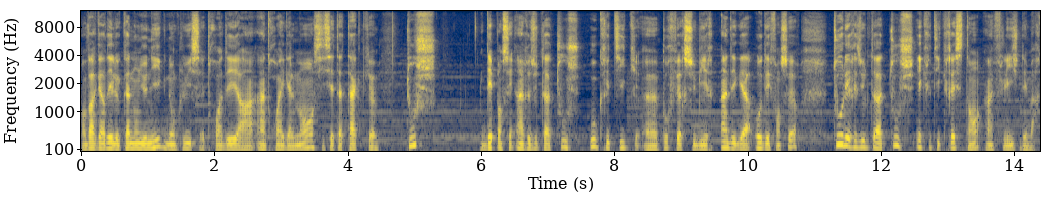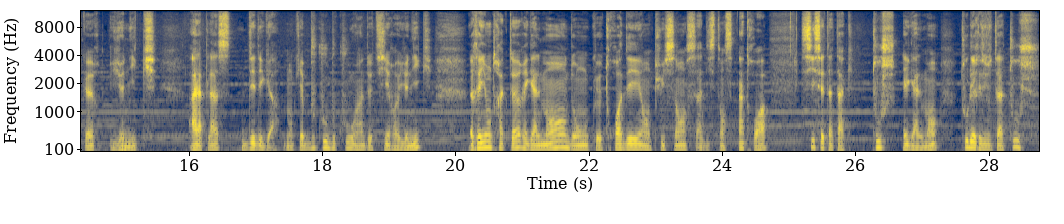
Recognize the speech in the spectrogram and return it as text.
On va regarder le canon ionique, donc lui c'est 3D à 1-3 également. Si cette attaque touche, dépensez un résultat touche ou critique euh, pour faire subir un dégât au défenseur. Tous les résultats touche et critiques restants infligent des marqueurs ioniques à la place des dégâts. Donc il y a beaucoup beaucoup hein, de tirs ioniques. Rayon tracteur également, donc 3D en puissance à distance 1-3. Si cette attaque touche également, tous les résultats touche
